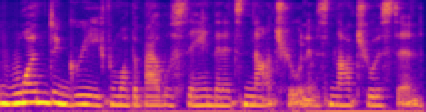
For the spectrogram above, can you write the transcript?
one degree from what the bible is saying then it's not true and if it's not true it's sin.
